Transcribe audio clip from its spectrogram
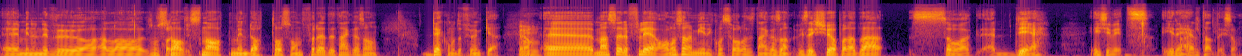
eh, mine nevøer eller sånn snart, snart min datter og sånn. For det, jeg tenker sånn Det kommer til å funke. Ja. Eh, men så er det flere andre sånne minikonsoller som tenker sånn Hvis jeg kjøper dette her, så er det ikke vits i det hele tatt, liksom.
